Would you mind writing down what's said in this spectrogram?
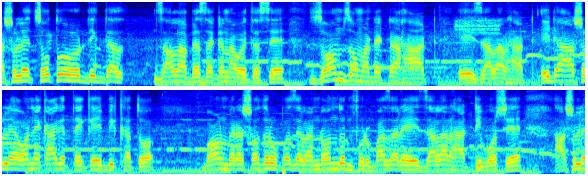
আসলে চতুর্দিকটা জ্বালা বেচা কেনা হইতেছে, জমজমাট একটা হাট, এই জালার হাট। এটা আসলে অনেক আগে থেকে বিখ্যাত। বাউনবেড়া সদর উপজেলার নন্দনপুর বাজারে এই জালার হাটটি বসে। আসলে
